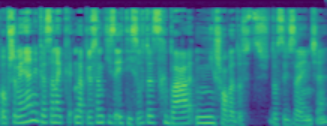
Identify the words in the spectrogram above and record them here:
bo przemienianie piosenek na piosenki z 80 to jest chyba niszowe dosyć, dosyć zajęcie.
